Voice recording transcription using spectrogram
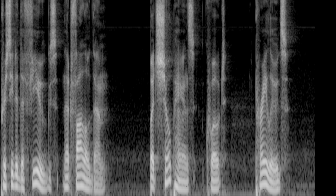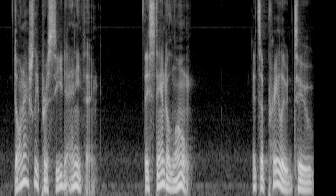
preceded the fugues that followed them, but Chopin's, quote, preludes don't actually precede anything. They stand alone. It's a prelude to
